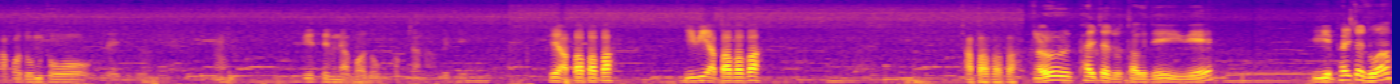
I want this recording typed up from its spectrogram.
아빠 너무 더워, 근데 지금. 어? 위에 때문에 아빠가 너무 덥잖아, 그치? 그래, 아빠 봐봐. 이 위에 아빠 봐봐. 아빠 봐봐. 어우, 팔자 좋다, 그지? 이 위에? 이 위에 팔자 좋아?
